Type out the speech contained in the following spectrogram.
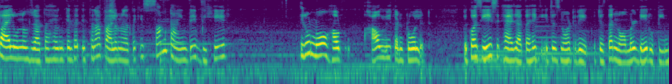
पायल हो जाता है, उनके अंदर इतना पायल हो जाता है कि some time they behave they don't know how how will control it because यही सिखाया जाता है कि it is not rape it is the normal day routine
